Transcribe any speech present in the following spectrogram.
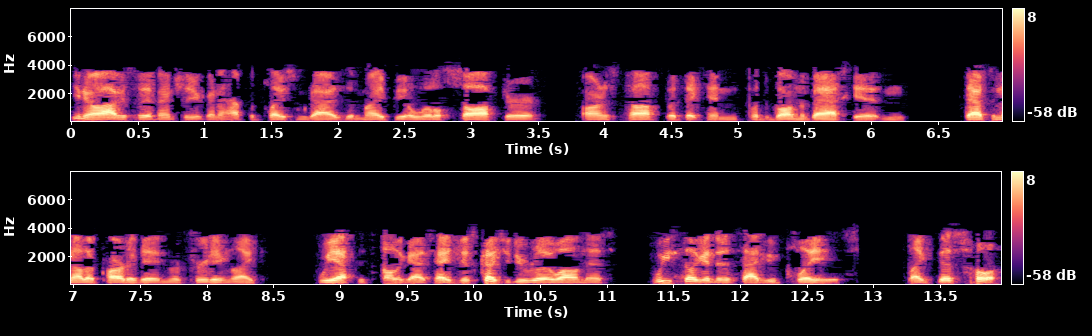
you know, obviously eventually you're going to have to play some guys that might be a little softer, aren't as tough, but they can put the ball in the basket. And that's another part of it in recruiting. Like we have to tell the guys, hey, just because you do really well in this, we still get to decide who plays. Like this whole,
